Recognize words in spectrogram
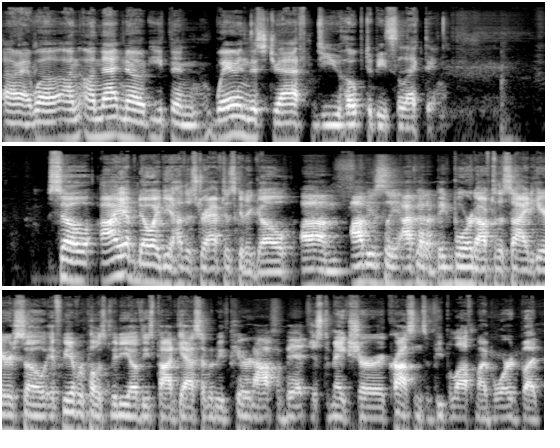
All right. Well, on on that note, Ethan, where in this draft do you hope to be selecting? So I have no idea how this draft is going to go. Um, obviously, I've got a big board off to the side here. So if we ever post video of these podcasts, I'm going to be peering off a bit just to make sure crossing some people off my board. But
